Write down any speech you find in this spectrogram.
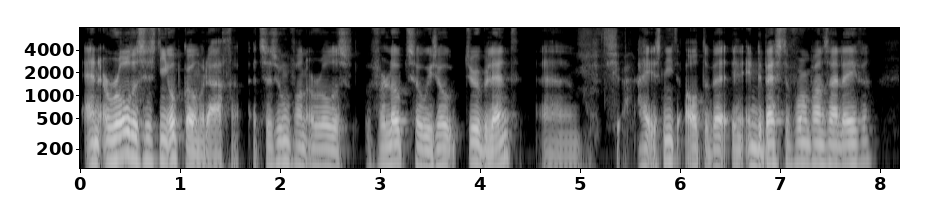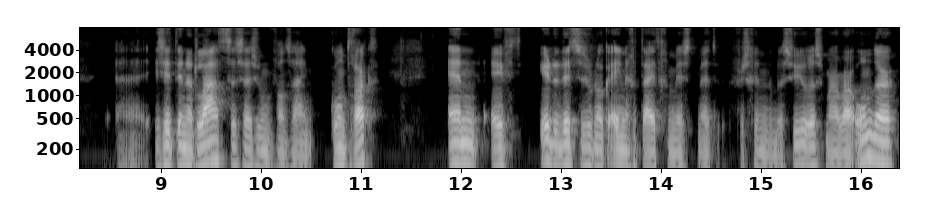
En Aroldis is niet opkomen dagen. Het seizoen van Aroldis verloopt sowieso turbulent. Eh, Tja, hij is niet al te in de beste vorm van zijn leven. Eh, zit in het laatste seizoen van zijn contract. En heeft eerder dit seizoen ook enige tijd gemist met verschillende blessures. Maar waaronder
